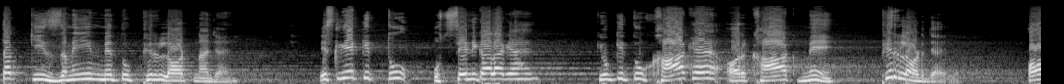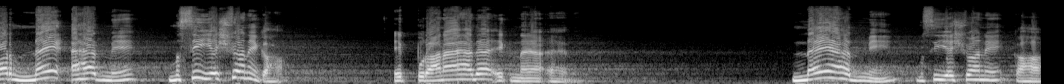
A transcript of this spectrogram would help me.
تک کہ زمین میں تو پھر لوٹ نہ جائے۔ اس لیے کہ تو اس سے نکالا گیا ہے۔ کیونکہ تو خاک ہے اور خاک میں پھر لوٹ جائے گا۔ اور نئے عہد میں مسیح یشوا نے کہا، ایک پرانا عہد ہے، ایک نیا عہد ہے۔ نئے عہد میں مسیح یشوا نے کہا،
